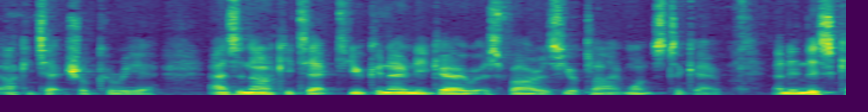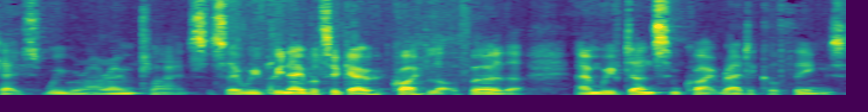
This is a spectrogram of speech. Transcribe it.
architectural career, as an architect, you can only go as far as your client wants to go. And in this case, we were our own clients. So we've been able to go quite a lot further. And we've done some quite radical things.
